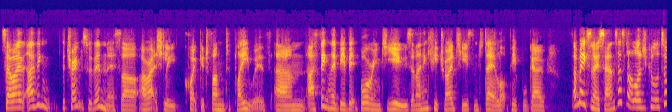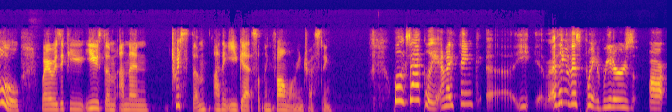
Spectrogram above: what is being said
So I, I think the tropes within this are are actually quite good fun to play with. Um, I think they'd be a bit boring to use, and I think if you tried to use them today, a lot of people go, "That makes no sense. That's not logical at all." Whereas if you use them and then twist them, I think you get something far more interesting. Well, exactly, and I think uh, I think at this point readers are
